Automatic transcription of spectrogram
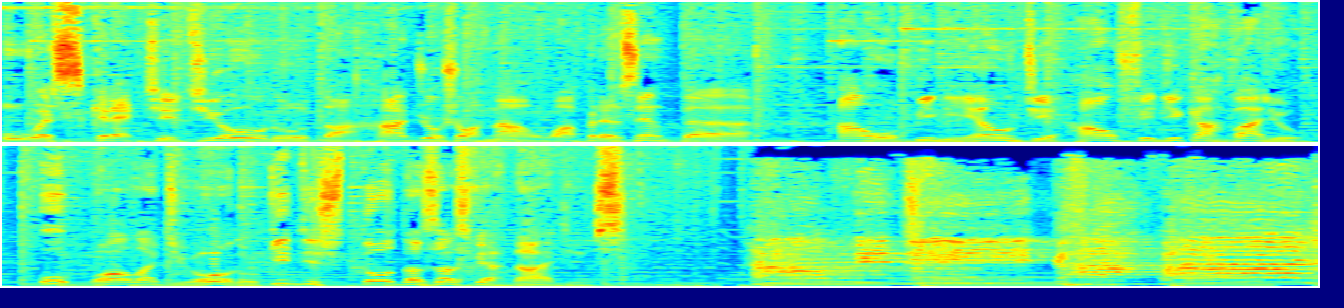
O Escrete de Ouro da Rádio Jornal apresenta a opinião de Ralph de Carvalho, o bola de ouro que diz todas as verdades. Ralph de Carvalho!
